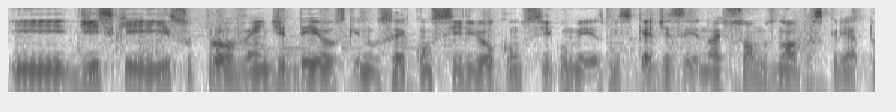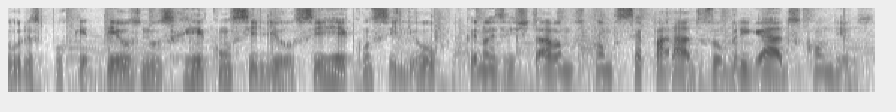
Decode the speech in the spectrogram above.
e diz que isso provém de Deus, que nos reconciliou consigo mesmo. Isso quer dizer, nós somos novas criaturas porque Deus nos reconciliou, se reconciliou porque nós estávamos como separados, obrigados com Deus.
